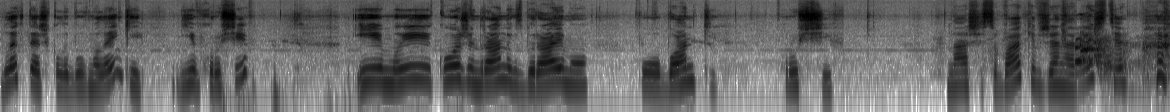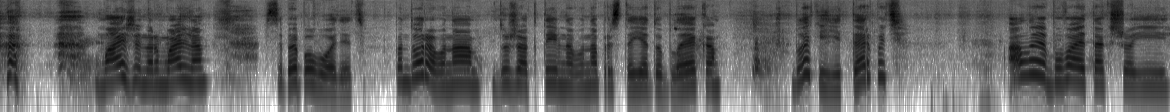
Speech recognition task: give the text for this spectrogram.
Блек теж, коли був маленький, їв хрущів. І ми кожен ранок збираємо по банки хрущів. Наші собаки вже нарешті майже нормально себе поводять. Пандора вона дуже активна, вона пристає до Блека. Блек її терпить, але буває так, що і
